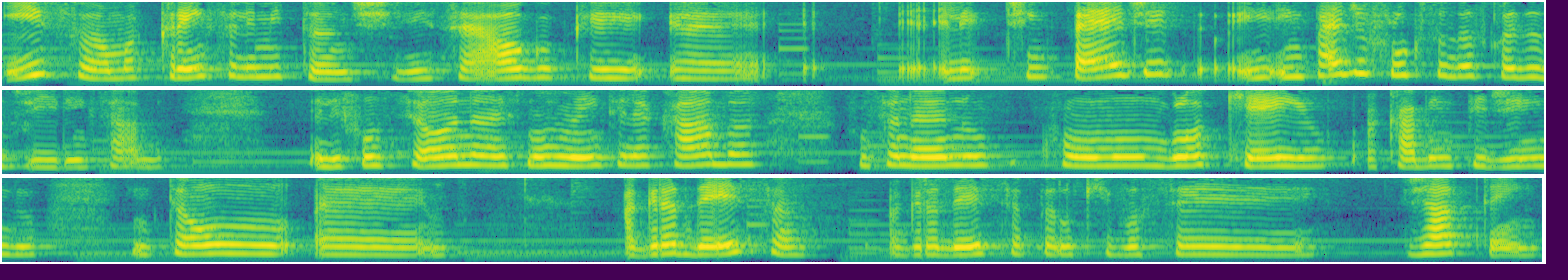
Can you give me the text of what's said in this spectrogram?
isso é uma crença limitante, isso é algo que é, ele te impede, impede o fluxo das coisas virem, sabe? Ele funciona, esse movimento ele acaba funcionando como um bloqueio, acaba impedindo. Então, é, agradeça, agradeça pelo que você já tem.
